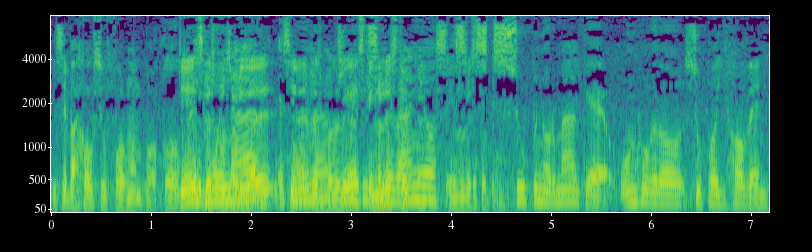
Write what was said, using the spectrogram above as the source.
y se bajó su forma un poco. Tiene Es muy responsabilidades- mal, es tiene muy mal, responsabilidades que no les 19 tocan, años, que no es- súper normal que un jugador súper joven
